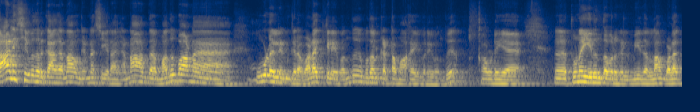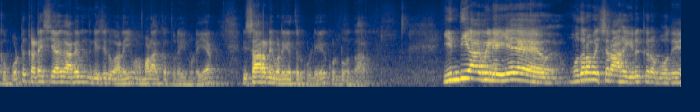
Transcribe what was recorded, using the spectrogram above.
காலி செய்வதற்காக தான் அவங்க என்ன செய்கிறாங்கன்னா அந்த மதுபான ஊழல் என்கிற வழக்கிலே வந்து முதற்கட்டமாக இவரை வந்து அவருடைய துணை இருந்தவர்கள் மீதெல்லாம் வழக்கு போட்டு கடைசியாக அரவிந்த் கெஜ்ரிவாலையும் அமலாக்கத்துறையினுடைய விசாரணை வளையத்திற்குள்ளேயே கொண்டு வந்தார். இந்தியாவிலேயே முதலமைச்சராக இருக்கிற போதே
